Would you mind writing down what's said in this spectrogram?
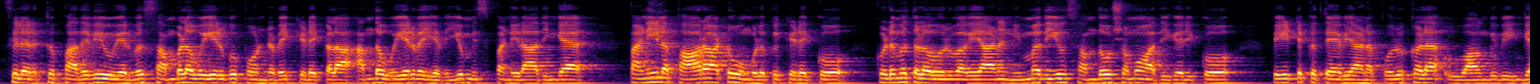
சிலருக்கு பதவி உயர்வு சம்பள உயர்வு போன்றவை கிடைக்கலாம் அந்த உயர்வை எதையும் மிஸ் பண்ணிடாதீங்க பணியில் பாராட்டும் உங்களுக்கு கிடைக்கும் குடும்பத்தில் ஒரு வகையான நிம்மதியும் சந்தோஷமும் அதிகரிக்கும் வீட்டுக்கு தேவையான பொருட்களை வாங்குவீங்க.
